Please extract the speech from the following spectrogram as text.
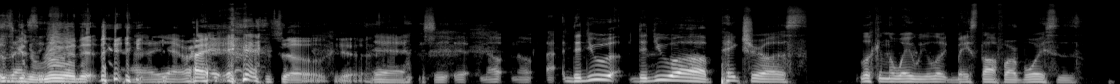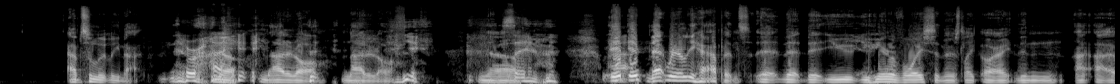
She's it's gonna ruin it. uh, yeah, right. so yeah, yeah. She, yeah, no, no. Uh, Did you did you uh picture us looking the way we look based off our voices? absolutely not. right. No, not at all. Not at all. Yeah. No. Same. it, it that rarely happens uh, that that you you hear a voice and there's like all right then I I,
